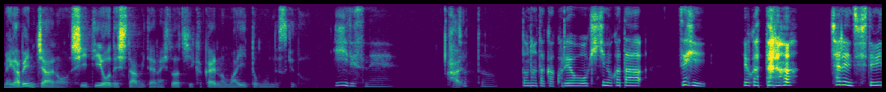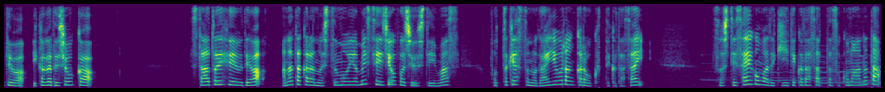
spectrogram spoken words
メガベンチャーの CTO でしたみたいな人たち抱えるのはいいと思うんですけど。いいですね、はい、ちょっとどなたかこれをお聞きの方ぜひよかったら チャレンジしてみてはいかがでしょうか。スタート FM ではあなたからの質問やメッセージを募集しています。ポッドキャストの概要欄から送ってください。そして最後まで聞いてくださったそこのあなた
